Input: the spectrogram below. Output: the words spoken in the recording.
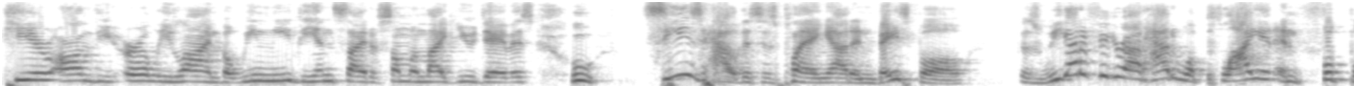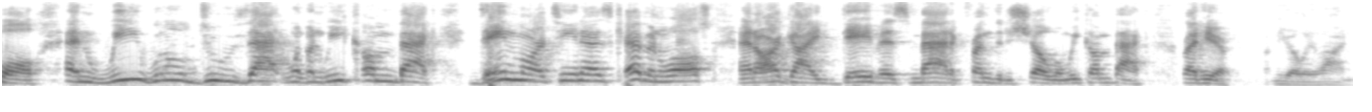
here on the early line, but we need the insight of someone like you, Davis, who sees how this is playing out in baseball because we got to figure out how to apply it in football. And we will do that when we come back. Dane Martinez, Kevin Walsh, and our guy Davis Mattek, friend of the show, when we come back right here on the early line.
